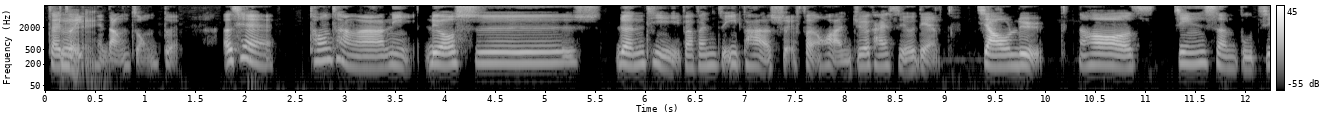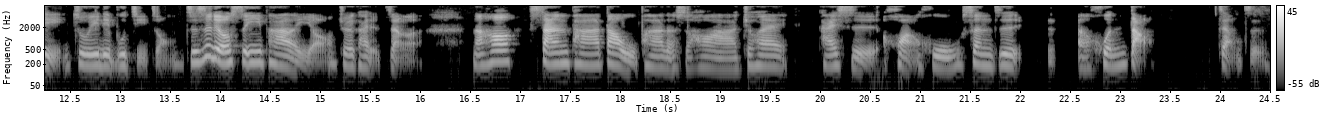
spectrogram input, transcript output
在这一天当中，对，而且通常啊，你流失人体百分之一趴的水分的话，你就会开始有点焦虑，然后精神不济，注意力不集中，只是流失一趴而已哦，就会开始这样了。然后三趴到五趴的时候啊，就会开始恍惚，甚至呃昏倒。这样子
